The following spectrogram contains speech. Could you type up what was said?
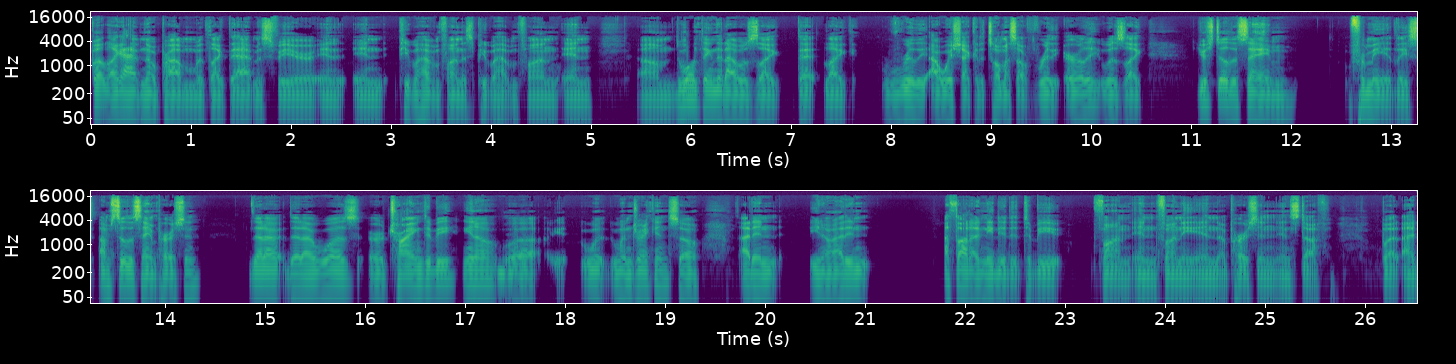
but like I have no problem with like the atmosphere and and people having fun as people having fun. And um, the one thing that I was like that like really I wish I could have told myself really early was like you're still the same for me at least. I'm still the same person that I that I was or trying to be. You know, uh, w- when drinking. So I didn't. You know, I didn't. I thought I needed it to be fun and funny and a person and stuff, but I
